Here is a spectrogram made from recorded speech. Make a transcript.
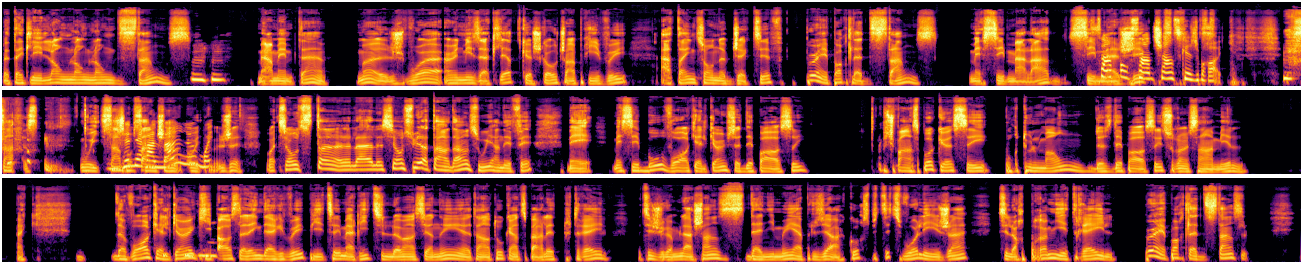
peut-être les longues, longues, longues distances. Mm-hmm. Mais en même temps, moi, je vois un de mes athlètes que je coach en privé atteindre son objectif, peu importe la distance. mais c'est malade, c'est magique. 100% de chance que je broque. oui, 100 Généralement, de chance. là, oui. oui. Je- ouais, si, on, suit la- si on suit la tendance, oui, en effet. Mais, mais c'est beau voir quelqu'un se dépasser. Puis je pense pas que c'est pour tout le monde de se dépasser sur un 100 000. De voir quelqu'un qui passe la ligne d'arrivée, puis tu sais, Marie, tu l'as mentionné euh, tantôt quand tu parlais de tout trail. Tu sais, j'ai comme eu la chance d'animer à plusieurs courses. Puis tu sais, tu vois les gens, c'est leur premier trail, peu importe la distance,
